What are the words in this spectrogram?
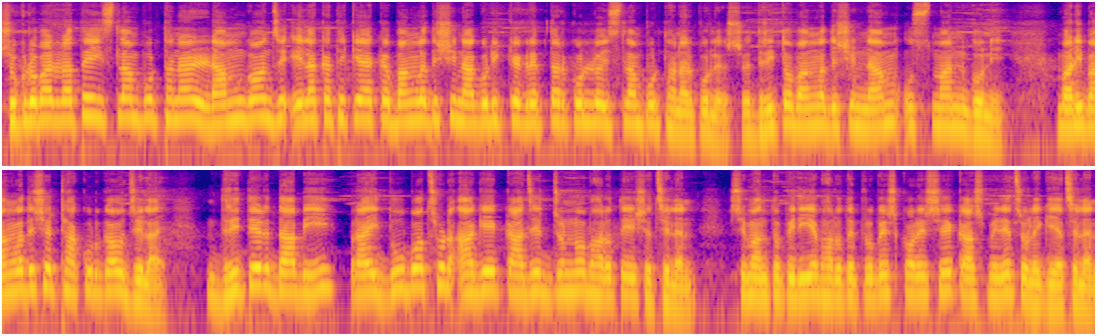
শুক্রবার রাতে ইসলামপুর থানার রামগঞ্জ এলাকা থেকে এক বাংলাদেশি নাগরিককে গ্রেপ্তার করল ইসলামপুর থানার পুলিশ। ধৃত বাংলাদেশির নাম উসমান গনি। বাড়ি বাংলাদেশের ঠাকুরগাঁও জেলায়। ধৃতের দাবি প্রায় দু বছর আগে কাজের জন্য ভারতে এসেছিলেন। সীমান্ত পেরিয়ে ভারতে প্রবেশ করে সে কাশ্মীরে চলে গিয়েছিলেন।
